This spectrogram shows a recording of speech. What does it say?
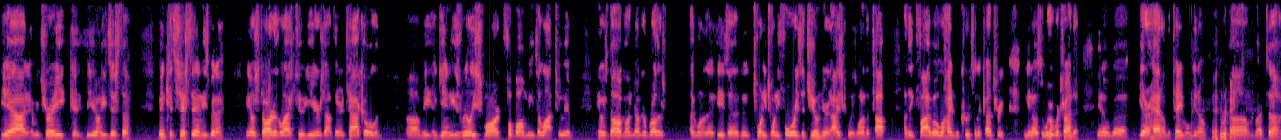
Yeah, I mean Trey, you know, he's just uh, been consistent. He's been a you know starter the last two years out there at tackle, and um, he again he's really smart. Football means a lot to him. You know, his doggone younger brother's like one of the he's a 2024. He's a junior in high school. He's one of the top I think five O line recruits in the country. You know, so we're we're trying to you know uh, get our hat on the table. You know, right. um, but uh,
